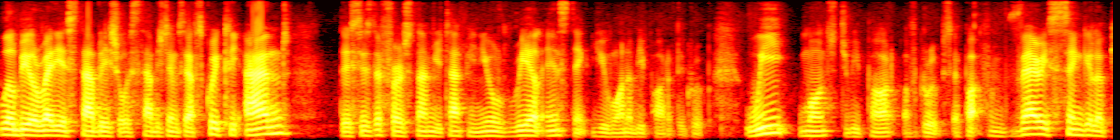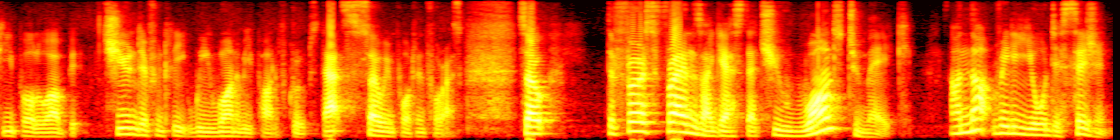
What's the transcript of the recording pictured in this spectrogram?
will be already established or establish themselves quickly, and this is the first time you tap in your real instinct. You want to be part of the group. We want to be part of groups. Apart from very singular people who are tuned differently, we want to be part of groups. That's so important for us. So the first friends, I guess, that you want to make are not really your decision.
